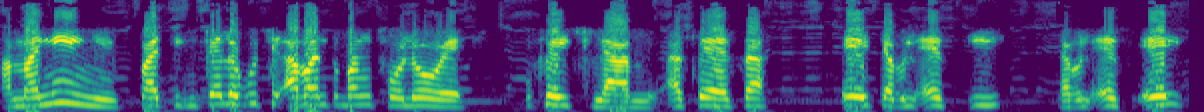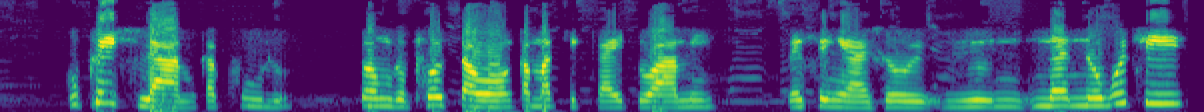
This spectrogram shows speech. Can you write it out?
Amaningi but ngicela ukuthi abantu bangifollowe kupage lami asesa A double S E double S A kupage lami kakhulu. So ngizophosta wonke ama-gig guide wami bese ngiyasho nokuthi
